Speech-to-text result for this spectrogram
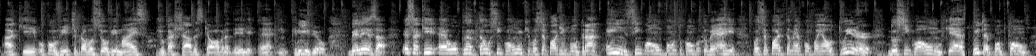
aqui o convite para você ouvir mais Juca Chaves, que a obra dele é incrível. Beleza? Esse aqui é o Plantão 51 que você pode encontrar em 51.com.br. Você pode também acompanhar o Twitter do 51, que é twitter.com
